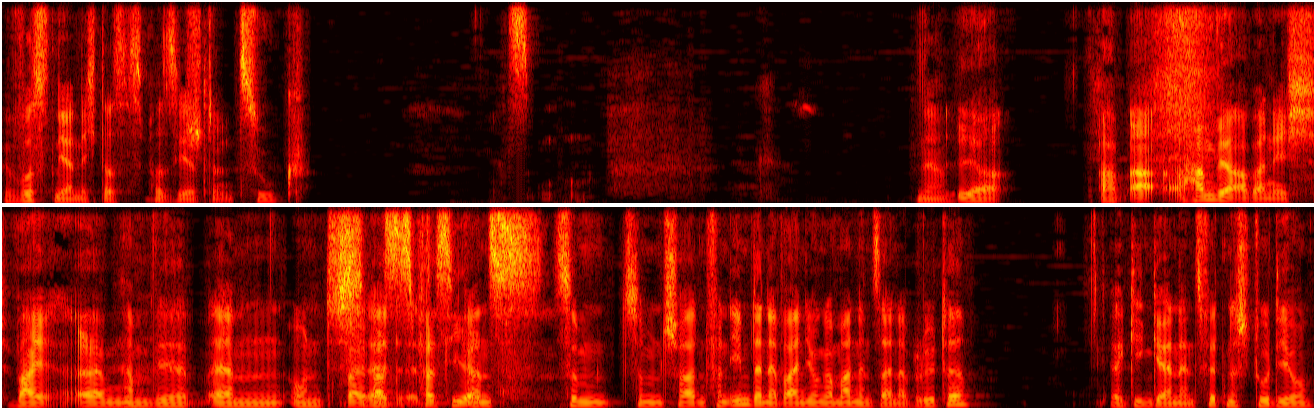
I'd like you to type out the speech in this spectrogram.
Wir wussten ja nicht, dass es passiert. Stimmt, Zug. Ja. Ja. Ab, ah, haben wir aber nicht, weil ähm, Haben wir ähm, und Weil was äh, ist passiert? Ganz zum zum Schaden von ihm, denn er war ein junger Mann in seiner Blüte. Er ging gerne ins Fitnessstudio.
